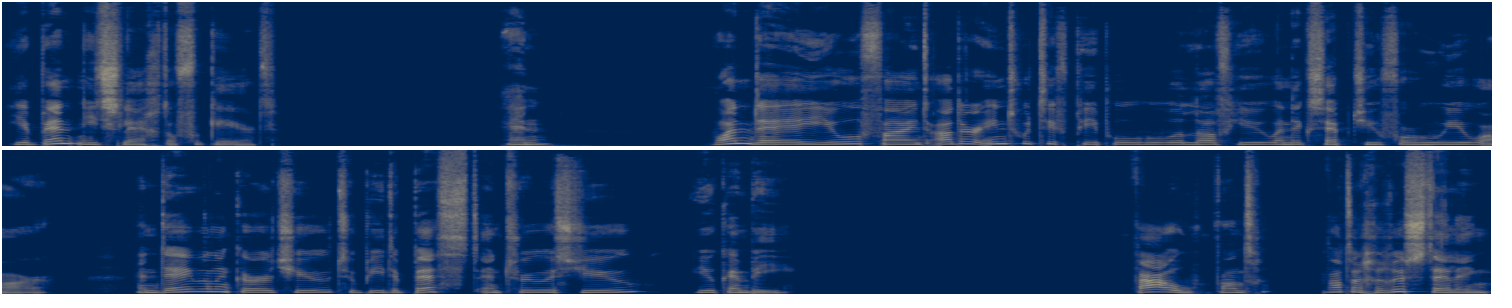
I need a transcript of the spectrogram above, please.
Je bent niet slecht of verkeerd. En one day you will find other intuitive people who will love you and accept you for who you are, and they will encourage you to be the best and truest you you can be. Wauw, want wat een geruststelling.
